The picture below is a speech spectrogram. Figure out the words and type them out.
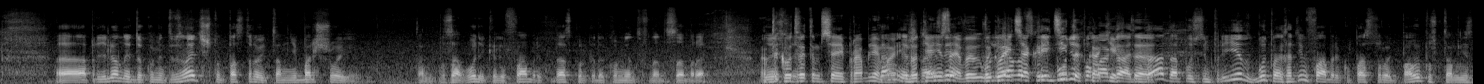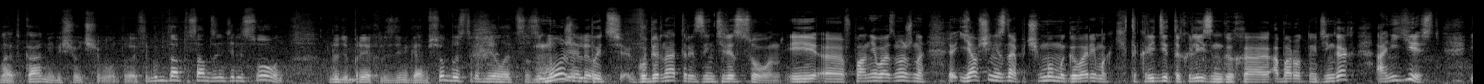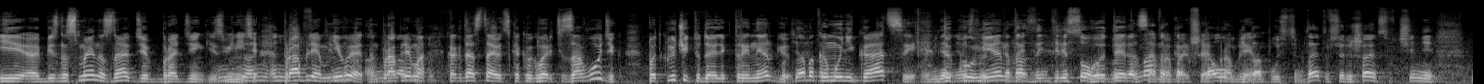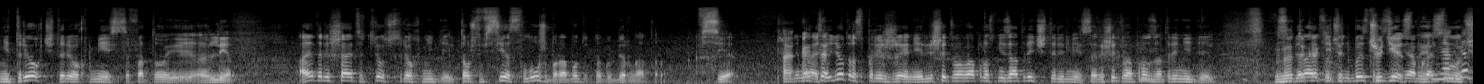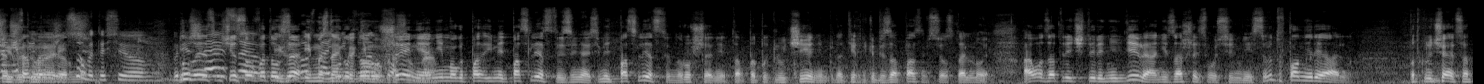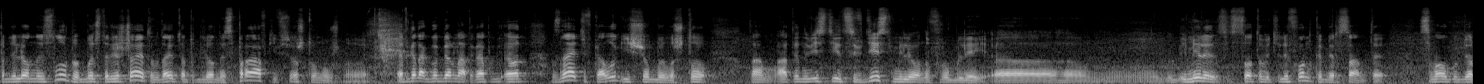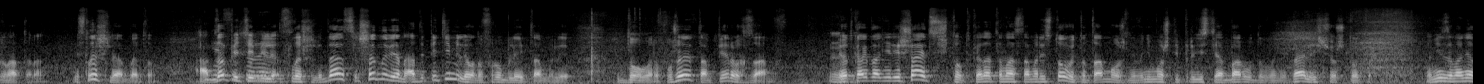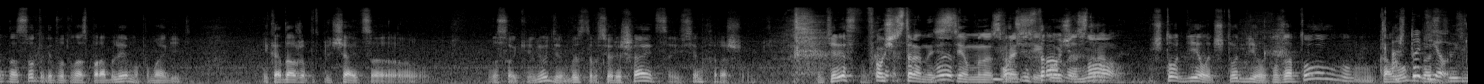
э, определенные документы. Вы знаете, чтобы построить там небольшой там, заводик или фабрику, да, сколько документов надо собрать. Ну, так если... вот в этом вся и проблема. Конечно, вот я не знаю, вы, вы говорите о кредитах каких-то... Да, допустим, приедут, будет, хотим фабрику построить по выпуску, там, не знаю, ткани или еще чего-то. Если губернатор сам заинтересован, люди приехали с деньгами, все быстро делается. За Может неделю. быть, губернатор и заинтересован. И э, вполне возможно, я вообще не знаю, почему мы говорим о каких-то кредитах, лизингах, о оборотных деньгах. Они есть. И э, бизнесмены знают, где брать деньги, извините. Ну, они Проблема не в этом. Проблема, когда ставится, как вы говорите, заводик, подключить туда электроэнергию, вот этом... коммуникации, документы. Когда заинтересован вот это самая большая Калуге, проблема. допустим, да, это все решается в течение не трех-четырех месяцев, а то и э, лет. А это решается в трех-четырех недель, потому что все службы работают на губернатора. Все. А Понимаете, это... идет распоряжение, решить вам вопрос не за 3-4 месяца, а решить вопрос за 3 недели. Ну, это какие-то быстро, чудесные случаи. Иногда за часов это все ну, за несколько часов это уже и мы знаем, каким нарушения, да. они могут иметь последствия, извиняюсь, иметь последствия нарушений, там, по подключениям, техника безопасности, все остальное. А вот за 3-4 недели, а не за 6-8 месяцев, это вполне реально подключаются определенные службы, быстро решают, выдают определенные справки, все, что нужно. Это когда губернатор. Когда, вот, знаете, в Калуге еще было, что там, от инвестиций в 10 миллионов рублей э, имели сотовый телефон коммерсанты самого губернатора. Не слышали об этом? А Я до 5 миллионов, слышали, да, совершенно верно. А до 5 миллионов рублей там или долларов уже там первых замов. И вот когда не решается что-то, когда-то вас там арестовывают на таможне, вы не можете привезти оборудование, да, или еще что-то. Они звонят на сот и говорят, вот у нас проблема, помогите. И когда уже подключаются высокие люди, быстро все решается и всем хорошо. Интересно? Очень странная ну, система у нас в России. Странная, очень странная что делать, что делать. Но зато Калуга а что достигла. делать?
